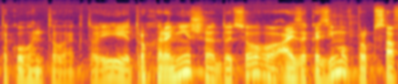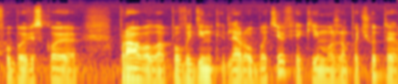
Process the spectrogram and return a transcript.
такого інтелекту. І трохи раніше до цього Айзек Азімов прописав обов'язкові правила поведінки для роботів, які можна почути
